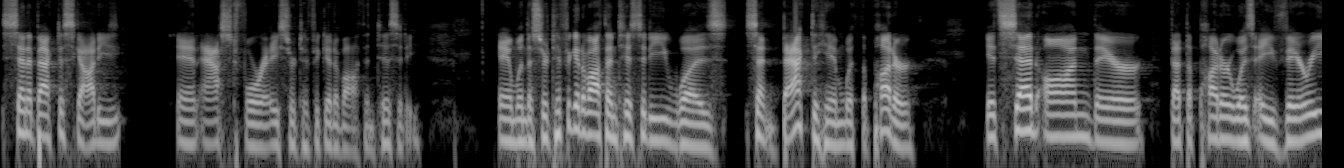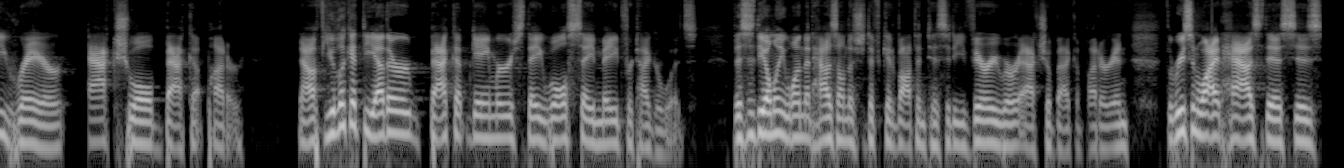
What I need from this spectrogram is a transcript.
sent it back to Scotty and asked for a certificate of authenticity. And when the certificate of authenticity was sent back to him with the putter, it said on there that the putter was a very rare actual backup putter. Now, if you look at the other backup gamers, they will say made for Tiger Woods. This is the only one that has on the certificate of authenticity very rare actual backup putter. And the reason why it has this is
